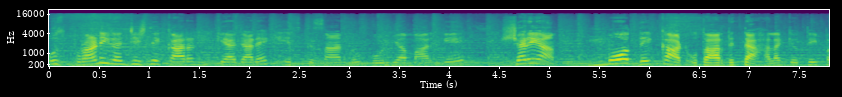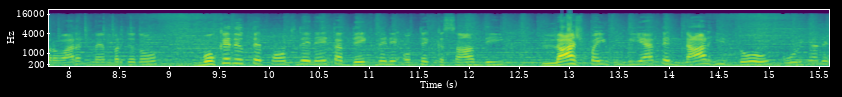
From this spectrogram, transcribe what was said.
ਉਸ ਪੁਰਾਣੀ ਰੰਜਿਸ਼ ਦੇ ਕਾਰਨ ਹੀ ਕਿਹਾ ਜਾ ਰਿਹਾ ਹੈ ਕਿ ਇਸ ਕਿਸਾਨ ਨੂੰ ਗੋਲੀਆਂ ਮਾਰ ਕੇ ਸ਼ਰੇਆਮ ਮੌਤ ਦੇ ਘਾਟ ਉਤਾਰ ਦਿੱਤਾ ਹਾਲਾਂਕਿ ਉੱਥੇ ਹੀ ਪਰਿਵਾਰਕ ਮੈਂਬਰ ਜਦੋਂ ਮੌਕੇ ਦੇ ਉੱਤੇ ਪਹੁੰਚਦੇ ਨੇ ਤਾਂ ਦੇਖਦੇ ਨੇ ਉੱਥੇ ਕਿਸਾਨ ਦੀ ਲਾਸ਼ ਪਈ ਹੁੰਦੀ ਹੈ ਤੇ ਨਾਲ ਹੀ ਦੋ ਗੋਲੀਆਂ ਦੇ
